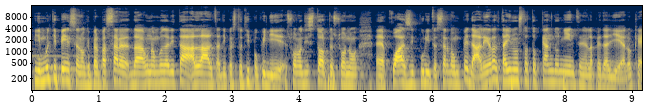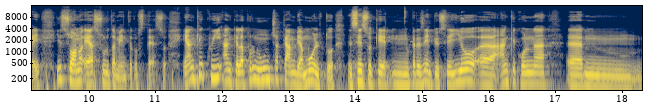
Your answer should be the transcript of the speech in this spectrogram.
Quindi molti pensano che per passare da una modalità all'altra di questo tipo, quindi suono distorto e suono eh, quasi pulito, serva un pedale, in realtà io non sto toccando niente nella pedaliera, ok? Il suono è assolutamente lo stesso. E anche qui, anche la pronuncia cambia molto, nel senso che, mh, per esempio, se io eh, anche con ehm,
